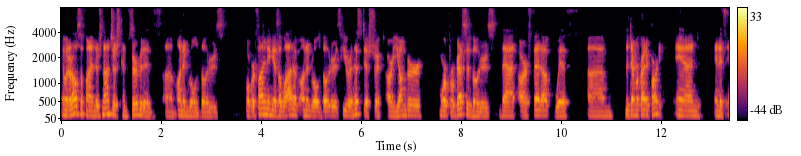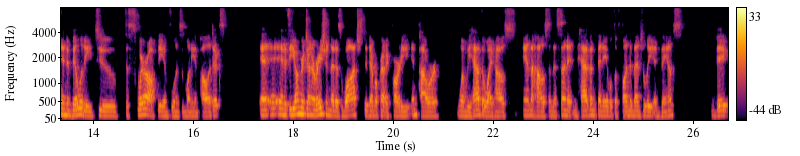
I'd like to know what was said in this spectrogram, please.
And what I'd also find, there's not just conservative um, unenrolled voters. What we're finding is a lot of unenrolled voters here in this district are younger, more progressive voters that are fed up with um, the Democratic Party and and its inability to to swear off the influence of money in politics. And, and it's a younger generation that has watched the Democratic Party in power when we had the White House and the House and the Senate and haven't been able to fundamentally advance big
